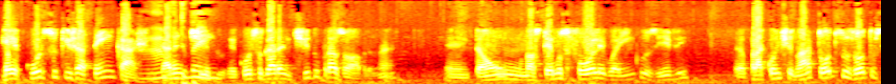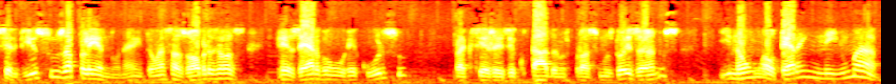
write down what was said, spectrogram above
Recurso que já tem em caixa, ah, garantido. Recurso garantido para as obras, né? É, então, nós temos fôlego aí, inclusive, é, para continuar todos os outros serviços a pleno, né? Então, essas obras, elas reservam o recurso para que seja executada nos próximos dois anos e não altera em nenhuma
